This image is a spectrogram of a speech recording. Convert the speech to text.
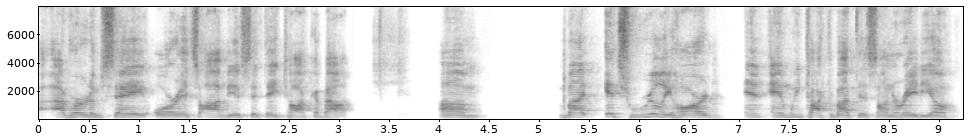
I've heard them say, or it's obvious that they talk about. Um, but it's really hard, and and we talked about this on the radio.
